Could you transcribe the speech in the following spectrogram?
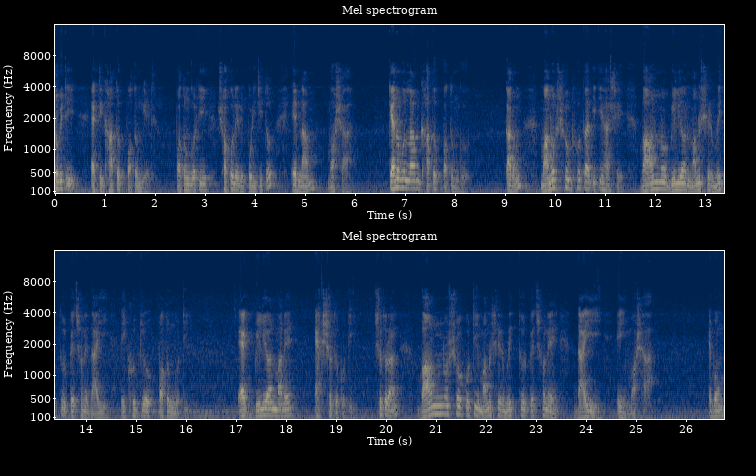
ছবিটি একটি ঘাতক পতঙ্গের। পতঙ্গটি সকলের পরিচিত। এর নাম মশা। কেন বললাম ঘাতক পতঙ্গ? কারণ মানব সভ্যতার ইতিহাসে বাহান্ন বিলিয়ন মানুষের মৃত্যুর পেছনে দায়ী এই ক্ষুদ্র পতঙ্গটি। এক বিলিয়ন মানে একশত কোটি। সুতরাং বাউন্নশো কোটি মানুষের মৃত্যুর পেছনে দায়ী এই মশা। এবং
